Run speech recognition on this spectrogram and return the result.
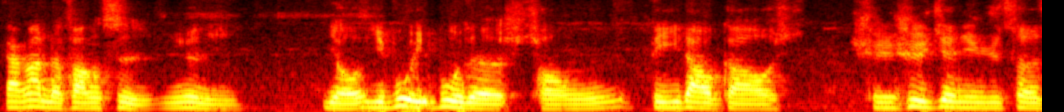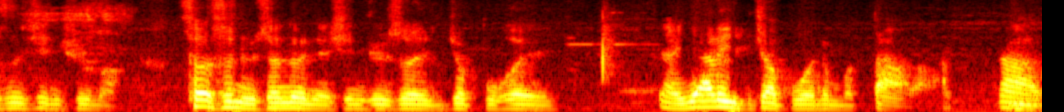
刚刚的方式，因为你有一步一步的从低到高，循序渐进去测试兴趣嘛。测试女生对你的兴趣，所以你就不会，呃，压力比较不会那么大了。那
